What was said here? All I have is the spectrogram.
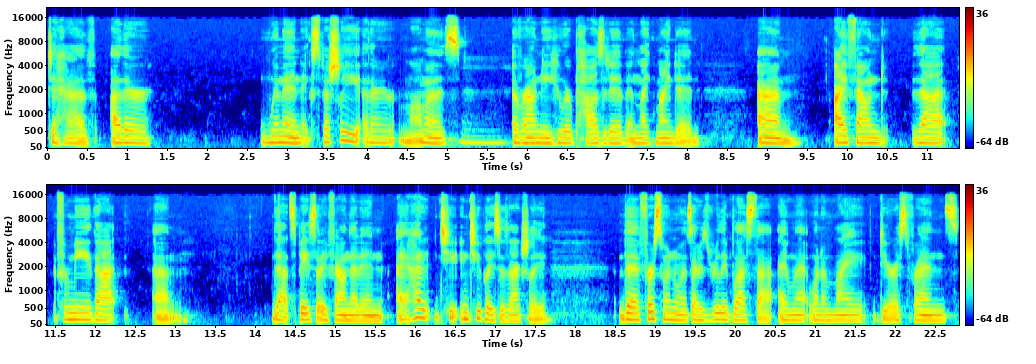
to have other women, especially other mamas around me who are positive and like-minded. Um, I found that for me that um, that space that I found that in, I had two in two places actually. The first one was I was really blessed that I met one of my dearest friends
